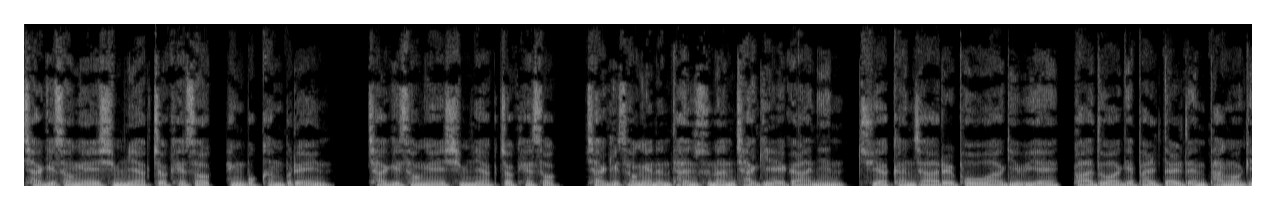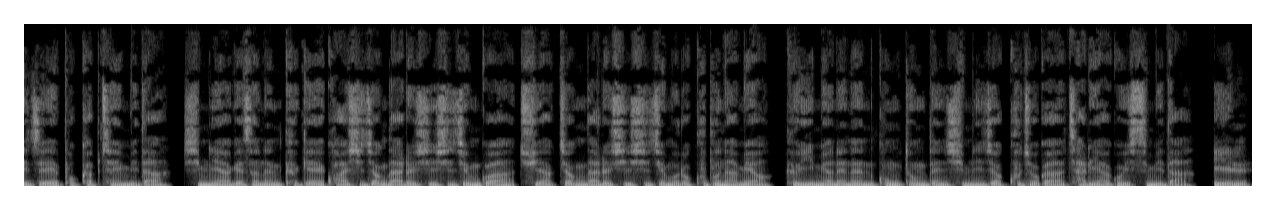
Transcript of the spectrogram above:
자기 성애의 심리학적 해석, 행복한 브레인. 자기 성애의 심리학적 해석. 자기 성애는 단순한 자기애가 아닌 취약한 자아를 보호하기 위해 과도하게 발달된 방어 기제의 복합체입니다. 심리학에서는 크게 과시적 나르시시즘과 취약적 나르시시즘으로 구분하며 그 이면에는 공통된 심리적 구조가 자리하고 있습니다. 1.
